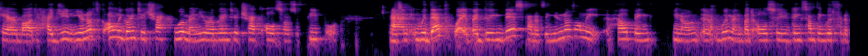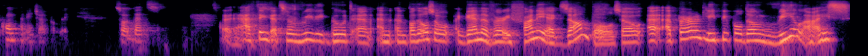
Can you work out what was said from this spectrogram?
care about hygiene, you're not only going to attract women, you are going to attract all sorts of people. That's- And with that way, by doing this kind of thing, you're not only helping, you know, the women, but also you're doing something good for the company generally. So that's. I think that's a really good and, and, and but also again, a very funny example. So uh, apparently people don't realize,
